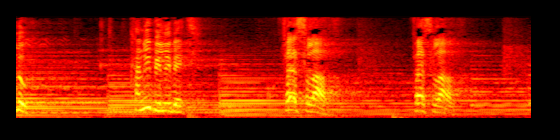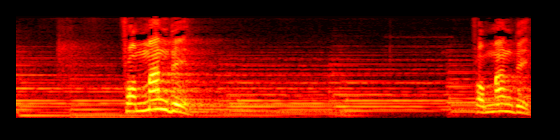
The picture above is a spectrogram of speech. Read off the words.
look. Can you believe it? First love. First love. From Monday. From Monday.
